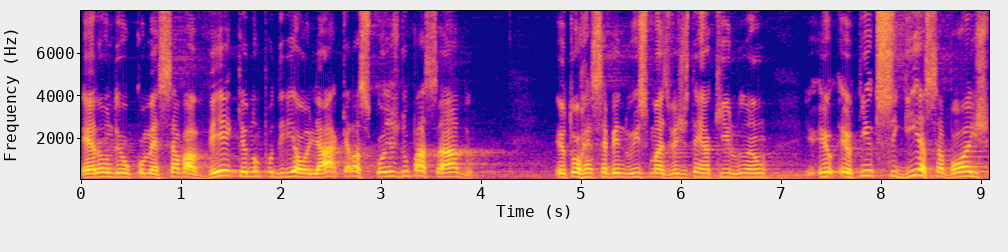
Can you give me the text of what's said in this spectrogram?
era onde eu começava a ver que eu não poderia olhar aquelas coisas do passado. Eu estou recebendo isso, mas veja, tem aquilo, não. Eu, eu tinha que seguir essa voz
